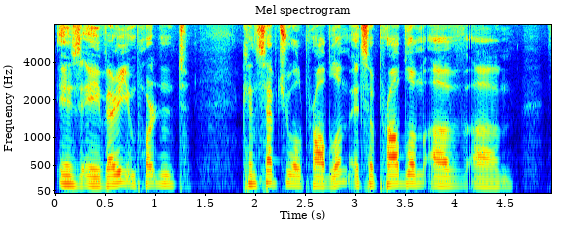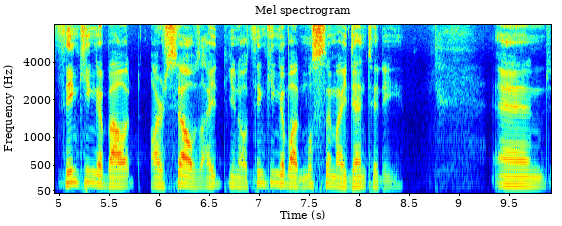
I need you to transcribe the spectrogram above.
is a very important conceptual problem. It's a problem of um, thinking about ourselves, I, you know, thinking about Muslim identity. And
